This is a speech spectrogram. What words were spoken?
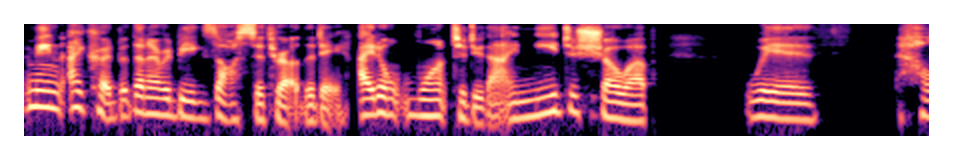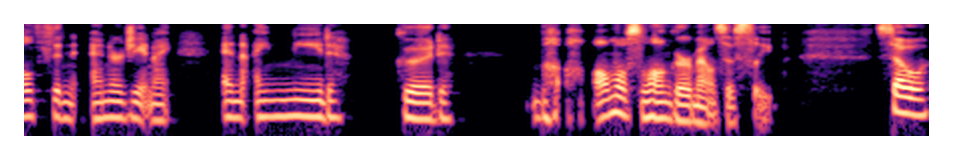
I mean, I could, but then I would be exhausted throughout the day. I don't want to do that. I need to show up with health and energy and I and I need good almost longer amounts of sleep. So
